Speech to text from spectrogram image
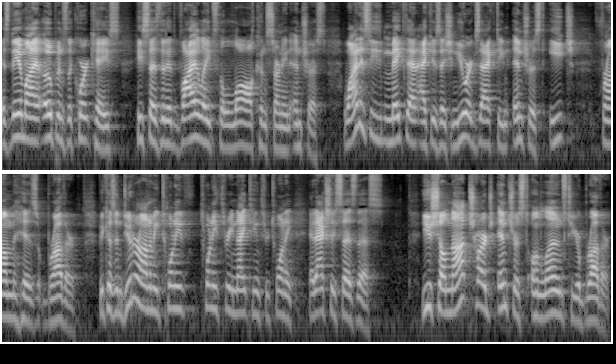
as Nehemiah opens the court case, he says that it violates the law concerning interest. Why does he make that accusation? You are exacting interest each from his brother. Because in Deuteronomy 20, 23 19 through 20, it actually says this You shall not charge interest on loans to your brother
